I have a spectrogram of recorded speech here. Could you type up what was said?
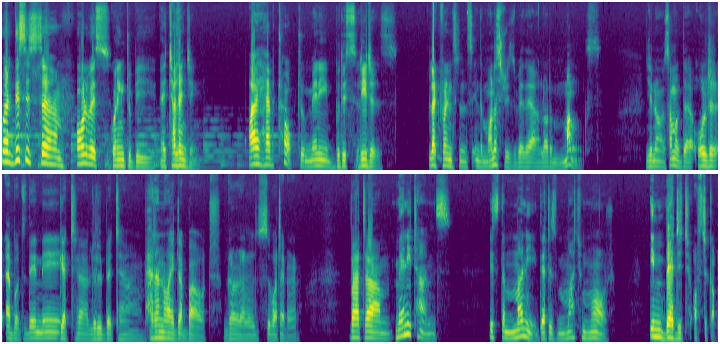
，well, this is um, always going to be a challenging. I have talked to many Buddhist leaders, like for instance in the monasteries where there are a lot of monks. You know, some of the older abbots, they may get a little bit uh, paranoid about girls, whatever. But um, many times it's the money that is much more embedded obstacle.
